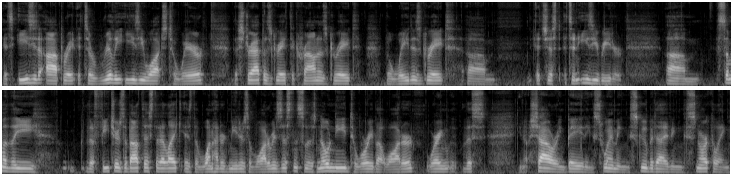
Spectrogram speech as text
It's easy to operate. It's a really easy watch to wear. The strap is great. The crown is great. The weight is great. Um, it's just it's an easy reader. Um, some of the the features about this that I like is the 100 meters of water resistance. So there's no need to worry about water. Wearing this, you know, showering, bathing, swimming, scuba diving, snorkeling,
